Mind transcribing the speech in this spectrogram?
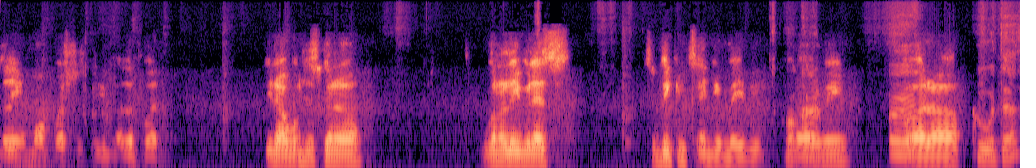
million more questions for you, brother. But you know, we're just gonna, we're gonna leave it as to be continued, maybe. You know what I mean? Right. But uh, Cool with that.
